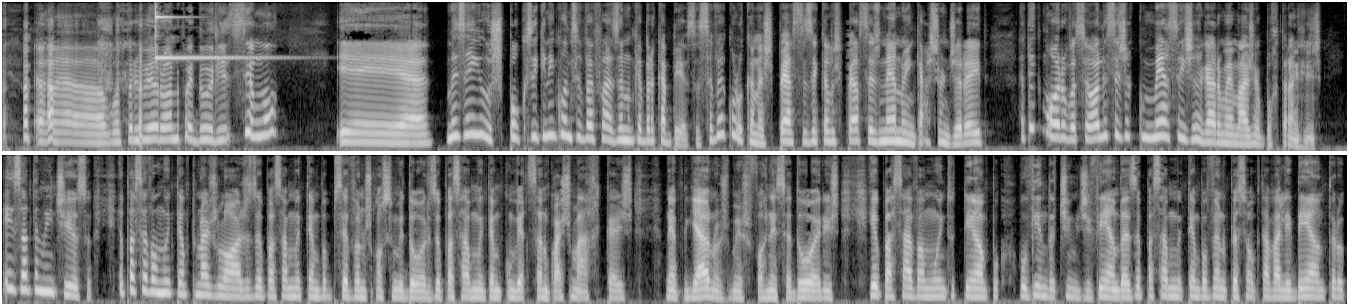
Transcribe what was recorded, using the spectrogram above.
o primeiro ano foi duríssimo. É, Mas aí, aos poucos, é que nem quando você vai fazendo um quebra-cabeça. Você vai colocando as peças e aquelas peças né, não encaixam direito. Até que uma hora você olha e você já começa a enxergar uma imagem por trás. Uhum. É exatamente isso. Eu passava muito tempo nas lojas, eu passava muito tempo observando os consumidores, eu passava muito tempo conversando com as marcas, né, que eram os meus fornecedores. Eu passava muito tempo ouvindo o time de vendas, eu passava muito tempo ouvindo o pessoal que estava ali dentro.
